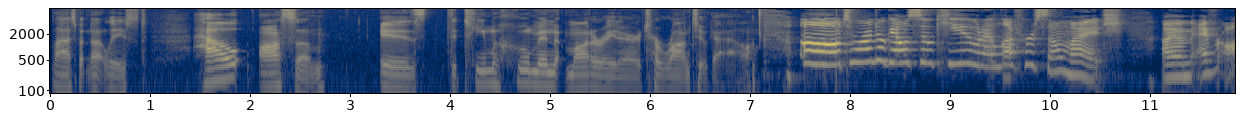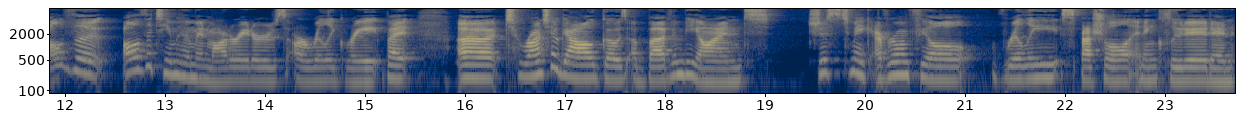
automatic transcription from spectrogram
last but not least, how awesome is the Team Human moderator, Toronto Gal? Oh, Toronto Gal's so cute. I love her so much. Um, every, all of the all of the Team Human moderators are really great, but uh, Toronto Gal goes above and beyond just to make everyone feel really special and included and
